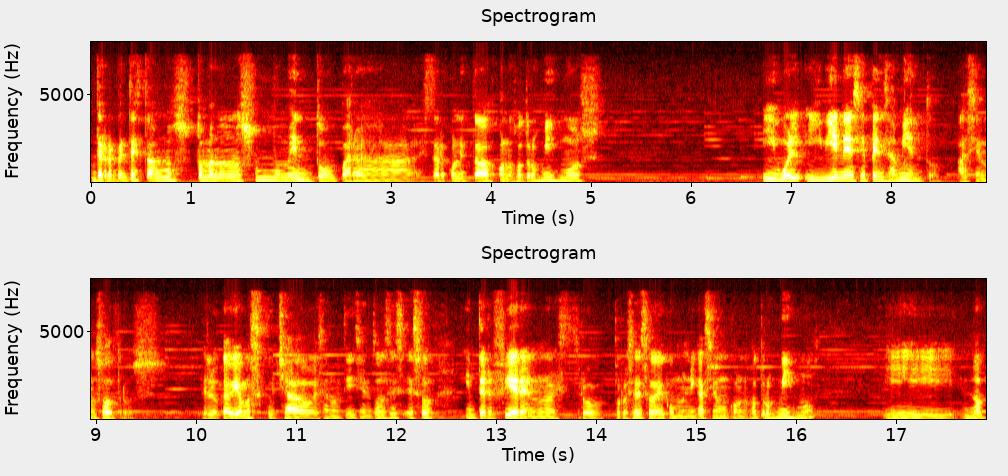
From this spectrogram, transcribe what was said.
de repente estamos tomándonos un momento para estar conectados con nosotros mismos y, viene ese pensamiento hacia nosotros de lo que habíamos escuchado, esa noticia. Entonces eso interfiere en nuestro proceso de comunicación con nosotros mismos y no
